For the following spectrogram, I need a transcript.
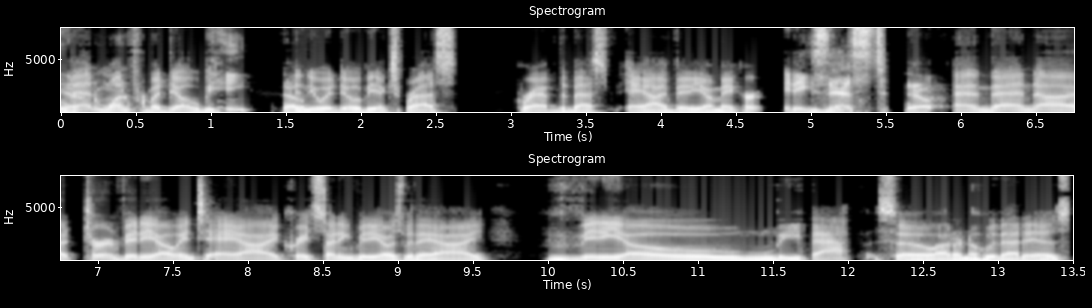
Yeah. Then one from Adobe, Yep. the new Adobe Express. Grab the best AI video maker. It exists. Yep. And then uh, turn video into AI, create stunning videos with AI. Video Leap app. So I don't know who that is.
